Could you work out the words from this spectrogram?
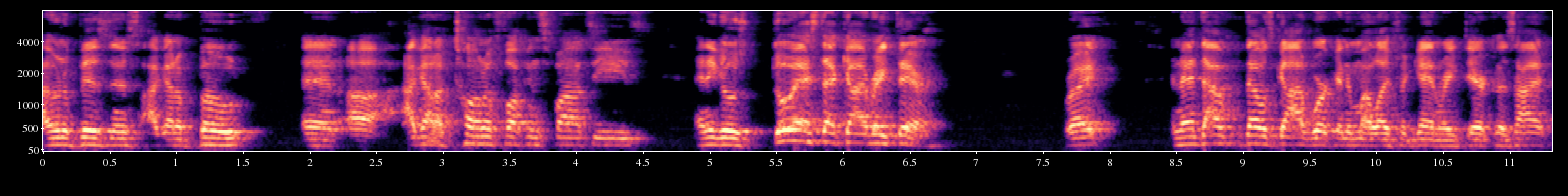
I own a business. I got a boat. And uh, I got a ton of fucking sponsees. And he goes, go ask that guy right there. Right? And that, that, that was God working in my life again right there because I,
